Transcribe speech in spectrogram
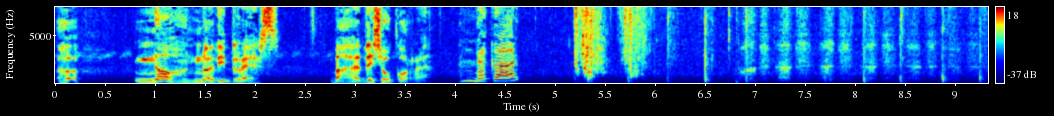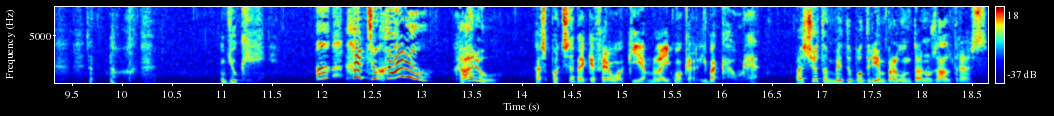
Uh, no, no he dit res. Va, deixa-ho córrer. D'acord? Yuki, Oh, Hatsuharu! Haru, es pot saber què feu aquí amb l'aigua que arriba a caure? això també t'ho podríem preguntar nosaltres.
